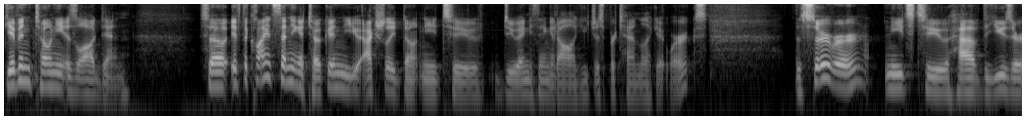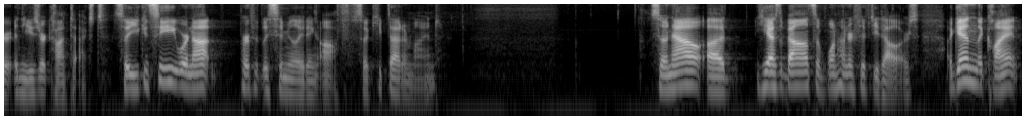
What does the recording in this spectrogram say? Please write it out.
given Tony is logged in. So if the client's sending a token, you actually don't need to do anything at all. You just pretend like it works. The server needs to have the user in the user context. So you can see we're not perfectly simulating auth, so keep that in mind. So now uh, he has a balance of $150. Again, the client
